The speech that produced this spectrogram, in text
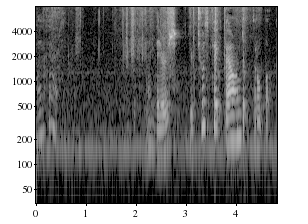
like that. And there's your toothpick bound little book.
